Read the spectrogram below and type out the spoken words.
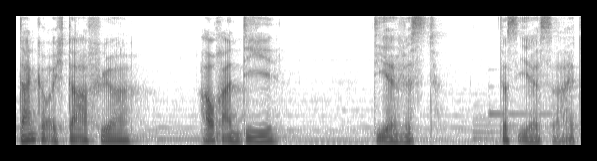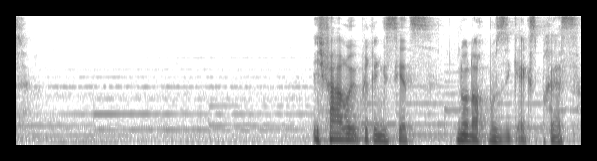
Danke euch dafür, auch an die, die ihr wisst, dass ihr es seid. Ich fahre übrigens jetzt nur noch Musikexpress.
